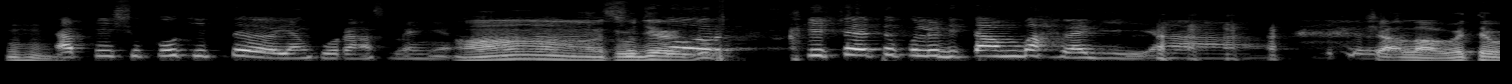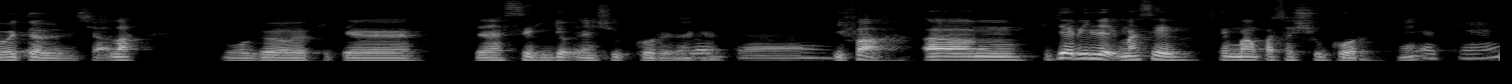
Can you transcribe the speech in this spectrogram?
Mhm. tapi syukur kita yang kurang sebenarnya. Ah, tu je. syukur kita tu perlu ditambah lagi. Ha, betul. InsyaAllah, betul-betul. InsyaAllah. Moga kita sentiasa hidup dan syukur lah kan. Betul. Ifah, um, kita relate masih sembang pasal syukur. Eh? Okay.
